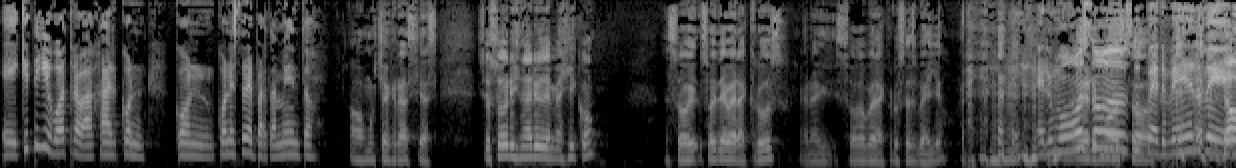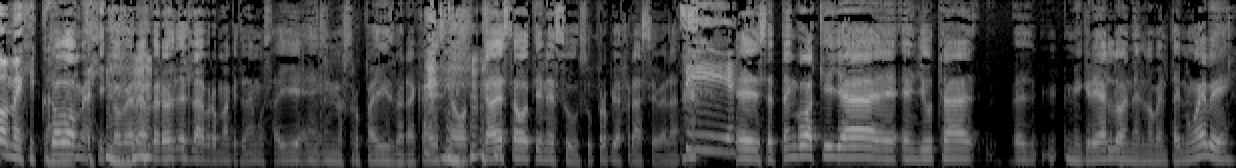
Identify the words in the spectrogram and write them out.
Eh, ¿Qué te llevó a trabajar con, con, con este departamento? Oh, muchas gracias. Yo soy originario de México, soy, soy de Veracruz, solo Veracruz es bello. Hermoso, Hermoso. súper verde. Todo México. Todo México, ¿verdad? Pero es, la broma que tenemos ahí en, en nuestro país, ¿verdad? Cada estado, cada estado tiene su, su propia frase, ¿verdad? Sí. Este, tengo aquí ya eh, en Utah, eh, migré a lo en el 99,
